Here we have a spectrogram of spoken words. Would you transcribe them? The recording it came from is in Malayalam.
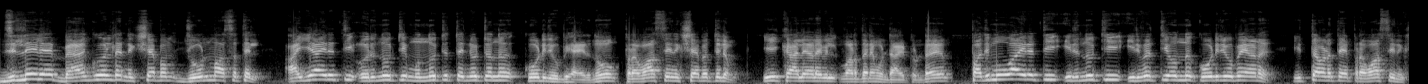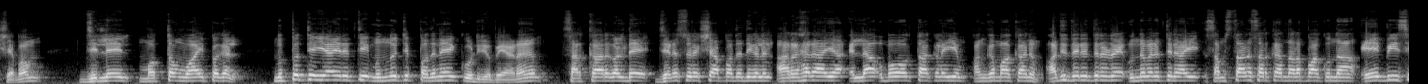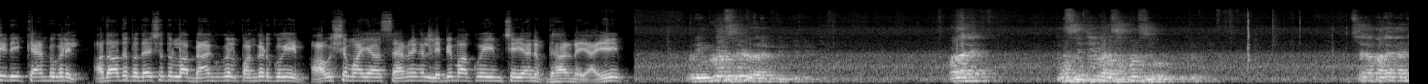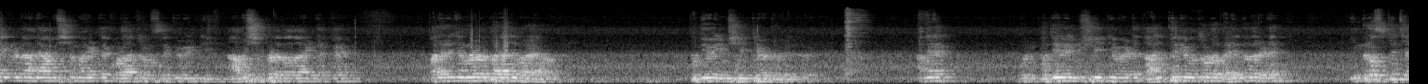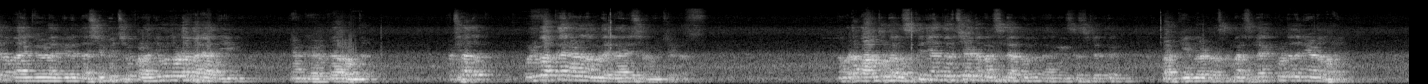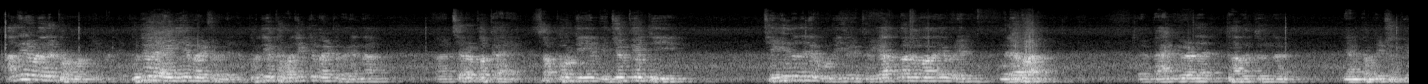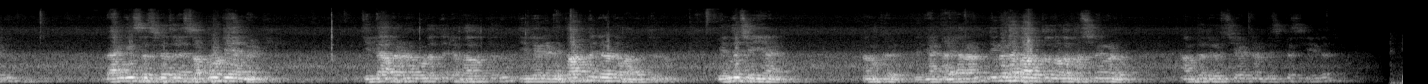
ജില്ലയിലെ ബാങ്കുകളുടെ നിക്ഷേപം ജൂൺ മാസത്തിൽ അയ്യായിരത്തി ഒരുന്നൂറ്റി മുന്നൂറ്റി തൊണ്ണൂറ്റൊന്ന് കോടി രൂപയായിരുന്നു. പ്രവാസി നിക്ഷേപത്തിലും ഈ കാലയളവിൽ വർധനമുണ്ടായിട്ടുണ്ട്. പതിമൂവായിരത്തി ഇരുന്നൂറ്റി ഇരുപത്തിയൊന്ന് കോടി രൂപയാണ് ഇത്തവണത്തെ പ്രവാസി നിക്ഷേപം. ജില്ലയിൽ മൊത്തം വായ്പകൾ മുപ്പത്തി അയ്യായിരത്തി മുന്നൂറ്റി പതിനേഴ് കോടി രൂപയാണ് സർക്കാരുകളുടെ ജനസുരക്ഷാ പദ്ധതികളിൽ അർഹരായ എല്ലാ ഉപഭോക്താക്കളെയും അംഗമാക്കാനും അതിദരിദ്രരുടെ ഉന്നമനത്തിനായി സംസ്ഥാന സർക്കാർ നടപ്പാക്കുന്ന എ ബി സി ഡി ക്യാമ്പുകളിൽ അതാത് പ്രദേശത്തുള്ള ബാങ്കുകൾ പങ്കെടുക്കുകയും ആവശ്യമായ സേവനങ്ങൾ ലഭ്യമാക്കുകയും ചെയ്യാനും ധാരണയായി. പോസിറ്റീവ് ചില പല കാര്യങ്ങളുടെ അനാവശ്യമായിട്ട് കൊളാറ്ററൽ സെക്യൂരിറ്റി ആവശ്യപ്പെടുന്നതായിട്ടൊക്കെ പലരും ഞങ്ങളോട് പരാതി പറയാറുണ്ട്. പുതിയൊരു ഇനിഷ്യേറ്റീവായിട്ട് വരുന്നവർ അങ്ങനെ ഒരു പുതിയൊരു ഇനിഷ്യേറ്റീവായിട്ട് താല്പര്യത്തോടെ വരുന്നവരുടെ ഇൻട്രസ്റ്റ് ചില ബാങ്കുകളെങ്കിലും നശിപ്പിച്ചു കളഞ്ഞു എന്നുള്ള പരാതിയും ഞാൻ കേൾക്കാറുണ്ട്. പക്ഷെ അത് ഒഴിവാക്കാനാണ് നമ്മൾ എല്ലാവരും ശ്രമിക്കേണ്ടത്. നമ്മുടെ ഭാഗത്തുള്ള റിസ്ക് ഞാൻ തീർച്ചയായിട്ടും മനസ്സിലാക്കുന്നു. ബാങ്കിങ് സിസ്റ്റത്തിൽ വർക്ക് ചെയ്യുന്നവരുടെ റിസ്ക് മനസ്സിലാക്കിക്കൊണ്ട് തന്നെയാണ് പറയുന്നത്. അങ്ങനെയുള്ളവരെ പ്രൊമോട്ട് ചെയ്യാൻ പുതിയൊരു ഐഡിയമായിട്ട് വരുന്ന പുതിയ പ്രോജക്റ്റുമായിട്ട് വരുന്ന ചെറുപ്പക്കാരെ സപ്പോർട്ട് ചെയ്യുകയും എഡ്യൂക്കേറ്റ് ചെയ്യുകയും ചെയ്യുന്നതിന് കൂടി ഒരു ക്രിയാത്മകമായ ഒരു നിലപാട് ബാങ്കുകളുടെ ഭാഗത്തു നിന്ന് ഞാൻ പ്രതീക്ഷിക്കുന്നു. ബാങ്കിങ് സിസ്റ്റത്തിനെ സപ്പോർട്ട് ചെയ്യാൻ വേണ്ടി ജില്ലാ ഭരണകൂടത്തിന്റെ ഭാഗത്തു നിന്നും ജില്ലയിലെ ഡിപ്പാർട്ട്മെന്റുകളുടെ ഭാഗത്തു നിന്നും എന്ത് ചെയ്യാൻ നമുക്ക് ഞാൻ തയ്യാറാണ്. നിങ്ങളുടെ ഭാഗത്തു നിന്നുള്ള പ്രശ്നങ്ങളും നമുക്ക് തീർച്ചയായിട്ടും ഡിസ്കസ് ചെയ്ത്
